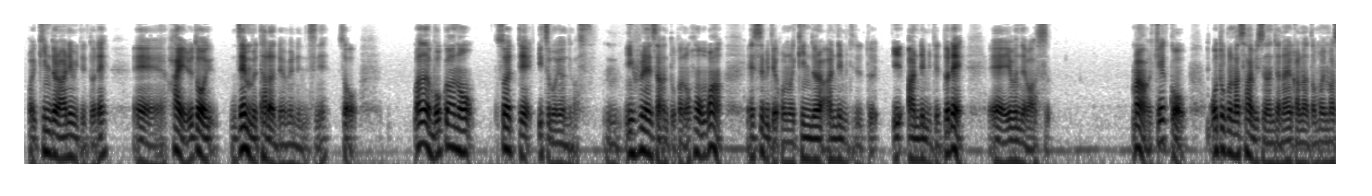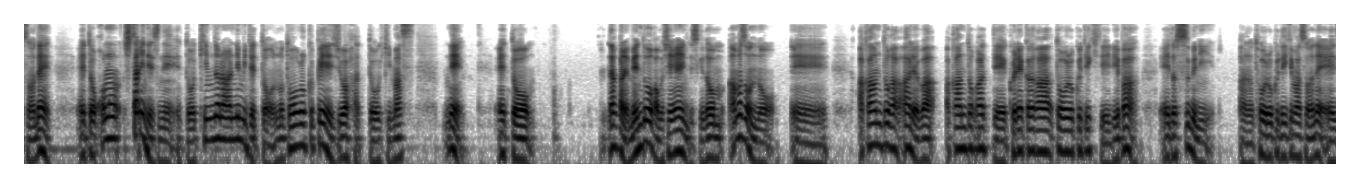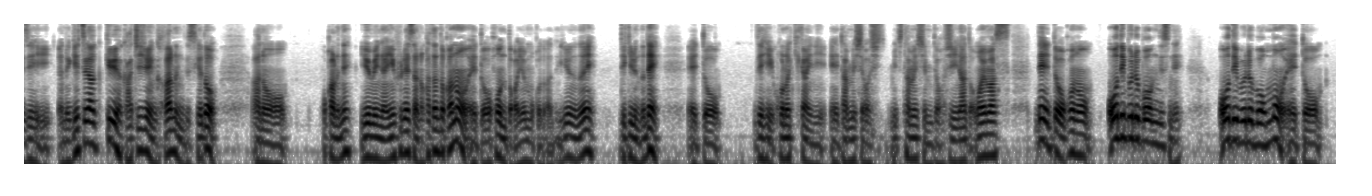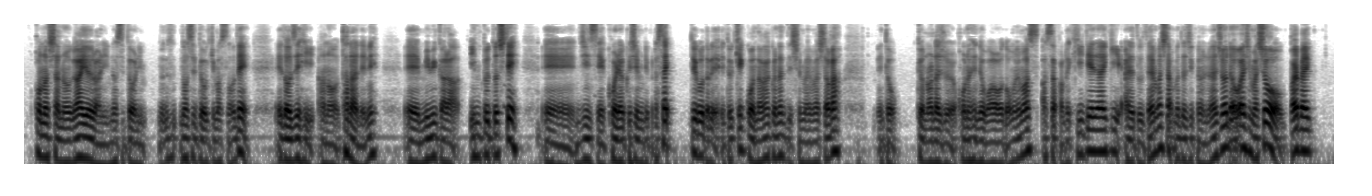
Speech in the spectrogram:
これ Kindle Unlimited で、えー、入ると全部タダで読めるんですね。そう。まだ僕はあの、そうやっていつも読んでます。うん。インフルエンサーとかの本は、す、え、べ、てこの Kindle Unlimited, Unlimited で、えー、読んでます。まあ結構お得なサービスなんじゃないかなと思いますので、えっと、この下にですね、えっと、Kindle Unlimited の登録ページを貼っておきます。で、えっと、なんかね、面倒かもしれないんですけど、Amazon の、えー、アカウントがあれば、アカウントがあって、クレカが登録できていれば、えっ、と、すぐに、あの、登録できますので、えー、ぜひ、あの、月額980円かかるんですけど、あの、他のね、有名なインフルエンサーの方とかの、えっ、と、本とか読むことができるので、できるので、えっ、と、ぜひこの機会に、えー、試してほしい、試してみてほしいなと思います。で、えっと、このオーディブル本ですね。オーディブル本も、えっと、この下の概要欄に載せており、載せておきますので、えっと、ぜひ、あの、ただでね、えー、耳からインプットして、えー、人生攻略してみてください。ということで、えっと、結構長くなってしまいましたが、えっと、今日のラジオはこの辺で終わろうと思います。朝から聞いていただきありがとうございました。また次回のラジオでお会いしましょう。バイバイ。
